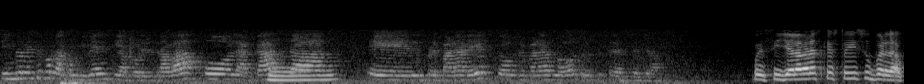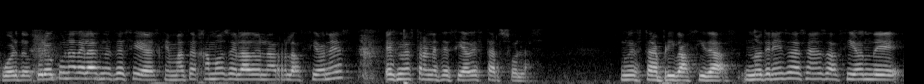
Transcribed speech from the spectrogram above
simplemente por la convivencia, por el trabajo, la casa, mm. el preparar esto, preparar lo otro, etcétera, etcétera. Pues sí, yo la verdad es que estoy súper de acuerdo. Creo que una de las necesidades que más dejamos de lado en las relaciones es nuestra necesidad de estar solas, nuestra privacidad. ¿No tenéis esa sensación de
